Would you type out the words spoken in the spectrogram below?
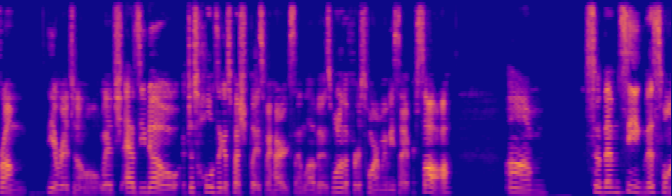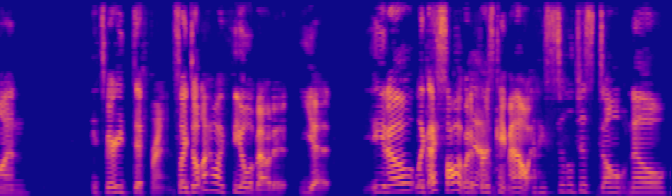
from the original, which, as you know, just holds like a special place in my heart because I love it. It's one of the first horror movies I ever saw. Um, so them seeing this one, it's very different. So I don't know how I feel about it yet. You know, like I saw it when it first came out, and I still just don't know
